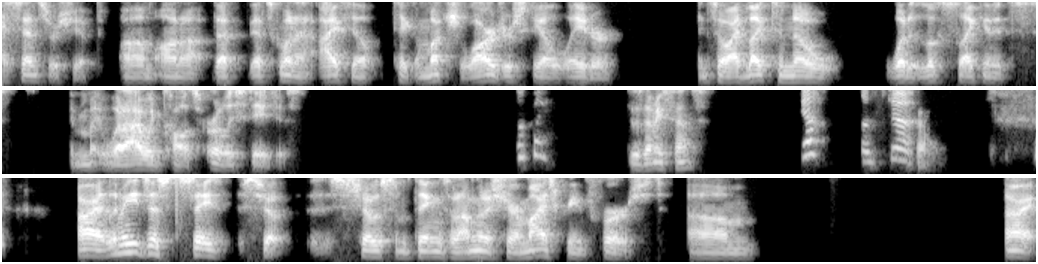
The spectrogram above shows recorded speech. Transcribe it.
censorship um, on a that that's going to I feel take a much larger scale later, and so I'd like to know what it looks like in its in what I would call its early stages. Okay. Does that make sense? Yeah, let's do it. Okay. All right, let me just say show, show some things, and I'm going to share my screen first. Um, all right,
